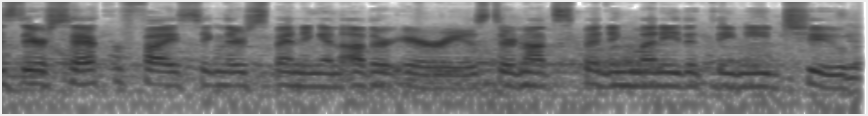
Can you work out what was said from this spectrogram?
is they're sacrificing their spending in other areas. They're not spending money that they need to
